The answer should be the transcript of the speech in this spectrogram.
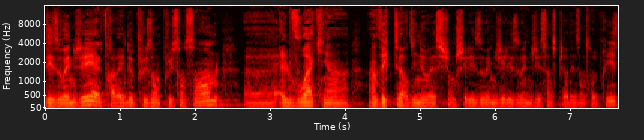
des ONG, elles travaillent de plus en plus ensemble. elles voient qu'il y a un, vecteur d'innovation chez les ONG. Les ONG s'inspirent des entreprises.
